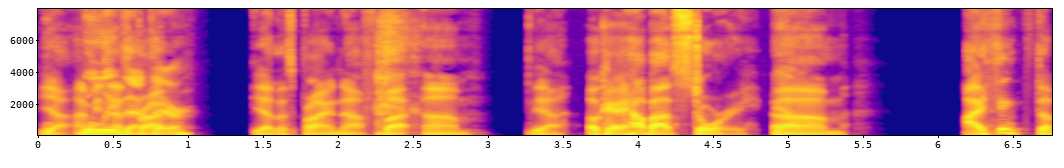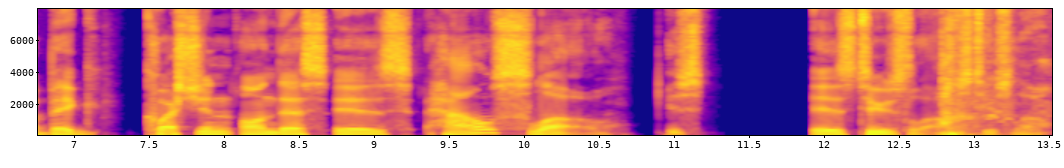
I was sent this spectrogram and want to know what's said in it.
yeah, I we'll mean leave that probably, there. Yeah, that's probably enough. But um yeah. Okay, how about story? Yeah. Um I think the big question on this is how slow Is is too slow? is too slow.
